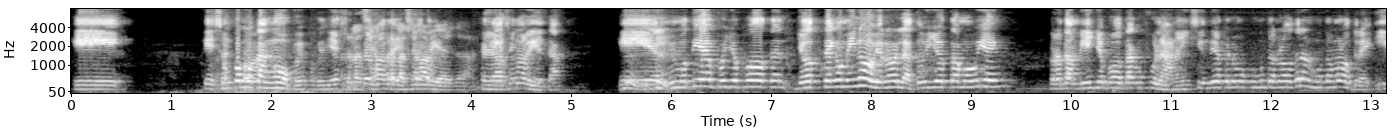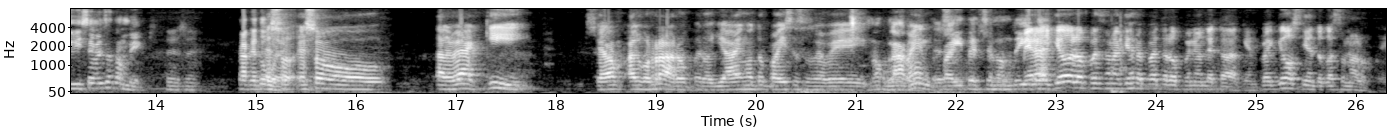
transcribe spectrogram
que, que son como tan open, porque ya es un Relación- tema de relación abierta. relación abierta, que al mismo tiempo yo puedo, ten- yo tengo mi novio, ¿no? ¿verdad? Tú y yo estamos bien, pero también yo puedo estar con fulana, y si un día tenemos que juntarnos los tres, nos juntamos los tres, y viceversa también, para que tú Eso, eso, tal vez aquí sea algo raro, pero ya en otros países eso se ve No, claro, eso- país eso no-. Mira, yo lo personal, yo respeto la opinión de cada quien, pero yo siento que es una locura.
